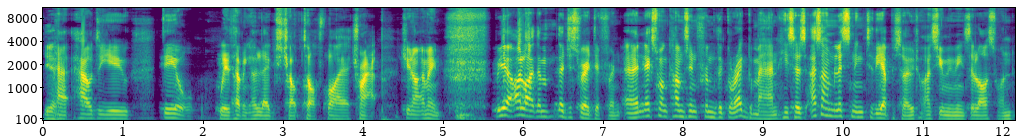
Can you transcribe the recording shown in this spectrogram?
Yeah. How, how do you deal with having her legs chopped off by a trap Do you know what I mean? But yeah, I like them. They're just very different. Uh, next one comes in from the Greg man. He says, As I'm listening to the episode, I assume he means the last one,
